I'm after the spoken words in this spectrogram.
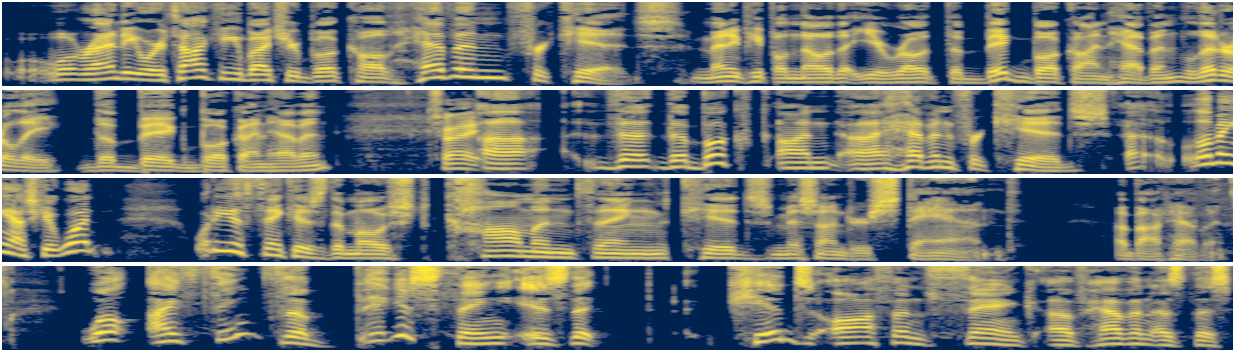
Well, Randy, we're talking about your book called Heaven for Kids. Many people know that you wrote the big book on heaven, literally the big book on heaven. That's right. Uh, the the book on uh, Heaven for Kids. Uh, let me ask you what what do you think is the most common thing kids misunderstand about heaven? Well, I think the biggest thing is that kids often think of heaven as this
